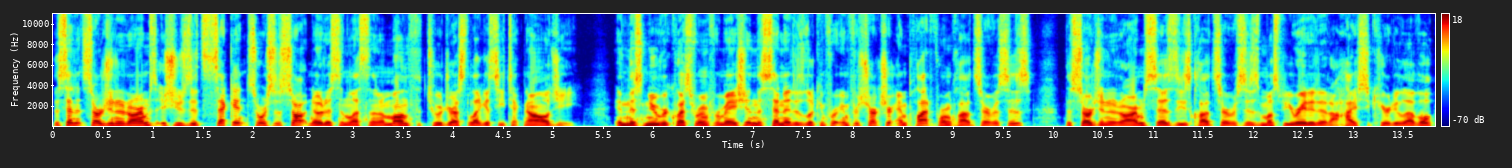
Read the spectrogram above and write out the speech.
The Senate Sergeant at Arms issues its second sources sought notice in less than a month to address legacy technology. In this new request for information, the Senate is looking for infrastructure and platform cloud services. The Sergeant at Arms says these cloud services must be rated at a high security level,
